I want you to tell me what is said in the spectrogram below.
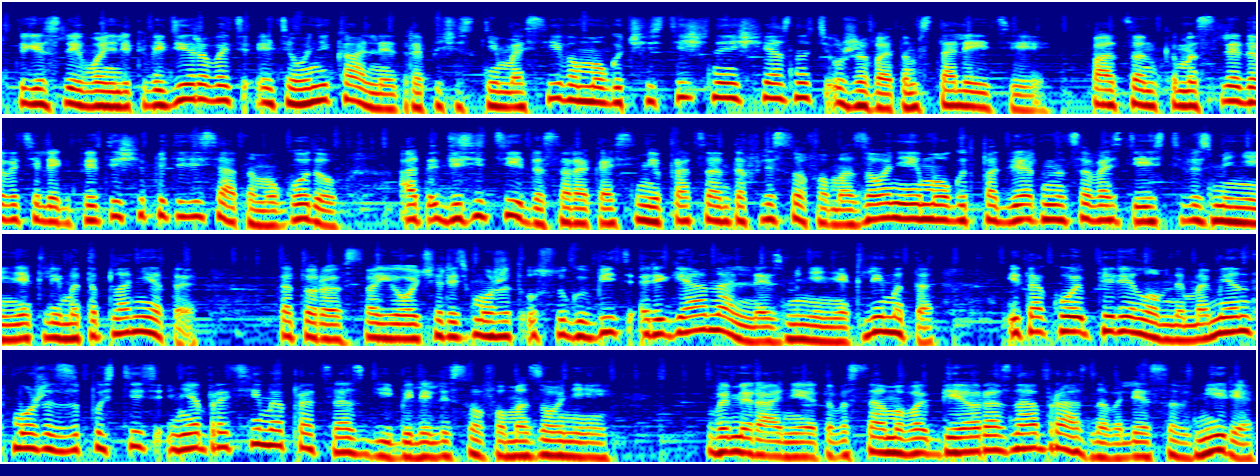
что если его не ликвидировать, эти уникальные тропические массивы могут частично исчезнуть уже в этом столетии. По оценкам исследователей, к 2050 году от 10 до 47% лесов Амазонии могут подвергнуться воздействию изменения климата планеты, которое, в свою очередь, может усугубить региональное изменение климата, и такой переломный момент может запустить необратимый процесс гибели лесов Амазонии. Вымирание этого самого биоразнообразного леса в мире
